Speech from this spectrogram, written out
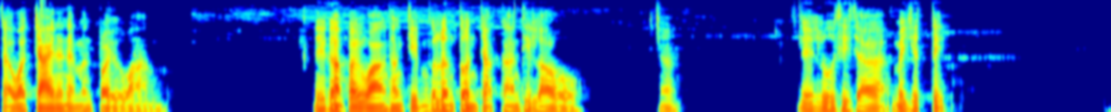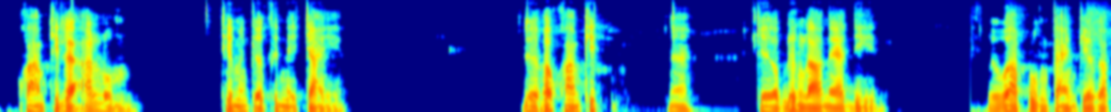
แต่ว่าใจนั้นเนี่ยมันปล่อยวาง นี่การปล่อยวางทางจิตมันก็เริ่มต้นจากการที่เรานะเรียนรู้ที่จะไม่ยึดติด ความคิดและอารมณ์ที่มันเกิดขึ้นในใจ โดยเพราะความคิดนะเกี่ยวกับเรื่องราวในอดีต หรือว่าปรุงแต่งเกี่ยวกับ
